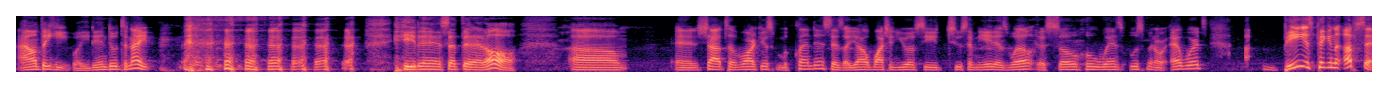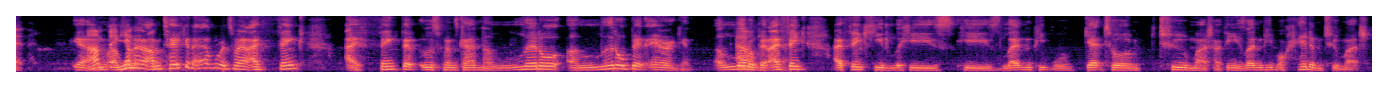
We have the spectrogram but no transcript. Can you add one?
I don't think he well he didn't do it tonight. he didn't accept it at all. Um, and shout out to Marcus McClendon says, Are y'all watching UFC 278 as well? If so, who wins, Usman or Edwards? Uh, B is picking the upset. Yeah, I'm I'm, I'm, gonna I'm taking Edwards, man. I think I think that Usman's gotten a little a little bit arrogant. A little bit. I think I think he he's he's letting people get to him too much. I think he's letting people hit him too much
